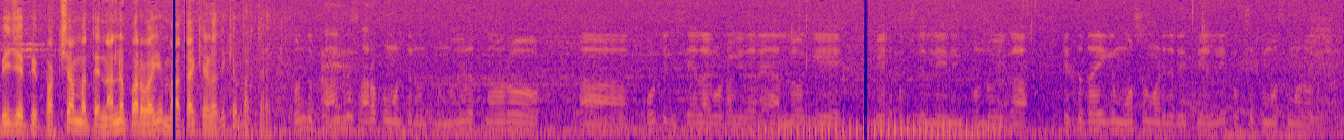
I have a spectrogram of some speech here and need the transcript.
ಬಿ ಜೆ ಪಿ ಪಕ್ಷ ಮತ್ತು ನನ್ನ ಪರವಾಗಿ ಮತ ಕೇಳೋದಕ್ಕೆ ಬರ್ತಾ ಇದೆ. ಒಂದು ಕಾಂಗ್ರೆಸ್ ಆರೋಪ ಮಾಡ್ತಿರುವಂಥದ್ದು ಮುನಿರತ್ನವರು ಕೋರ್ಟಿಗೆ ಸೇಲ್ ಆಗಿ ಹೊರಟೋಗಿದ್ದಾರೆ. ಅಲ್ಲೋಗಿ ಬೇರೆ ಪಕ್ಷದಲ್ಲಿ ನಿಂತ್ಕೊಂಡು ಈಗ ಹೆತ್ತ ತಾಯಿಗೆ ಮೋಸ ಮಾಡಿದ ರೀತಿಯಲ್ಲಿ ಪಕ್ಷಕ್ಕೆ ಮೋಸ ಮಾಡೋಗಿದ್ದಾರೆ.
